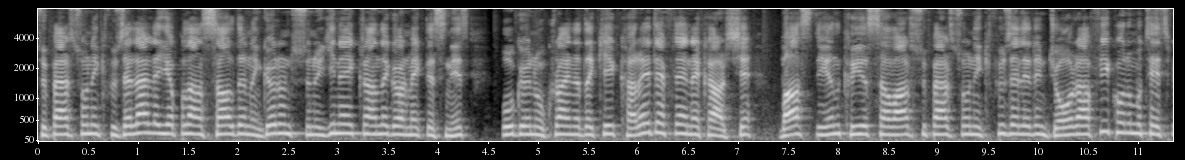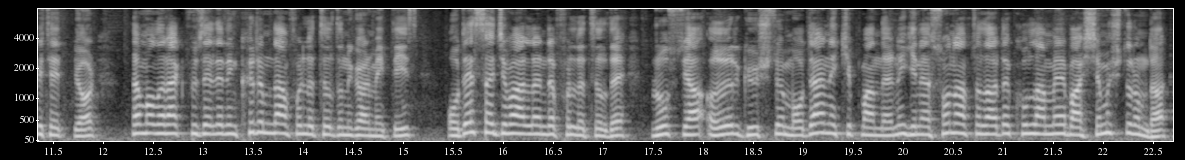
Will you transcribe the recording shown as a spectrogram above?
Süpersonik füzelerle yapılan saldırının görüntüsünü yine ekranda görmektesiniz. Bugün Ukrayna'daki kara hedeflerine karşı Bastion kıyı savar süpersonik füzelerin coğrafi konumu tespit ediliyor. Tam olarak füzelerin Kırım'dan fırlatıldığını görmekteyiz. Odessa civarlarında fırlatıldı. Rusya ağır güçlü modern ekipmanlarını yine son haftalarda kullanmaya başlamış durumda.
